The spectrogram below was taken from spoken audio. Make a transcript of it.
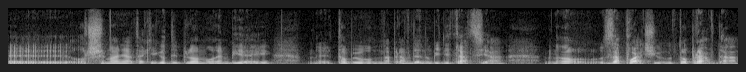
e, otrzymania takiego dyplomu MBA, to był naprawdę nobilitacja. No, zapłacił, to prawda,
